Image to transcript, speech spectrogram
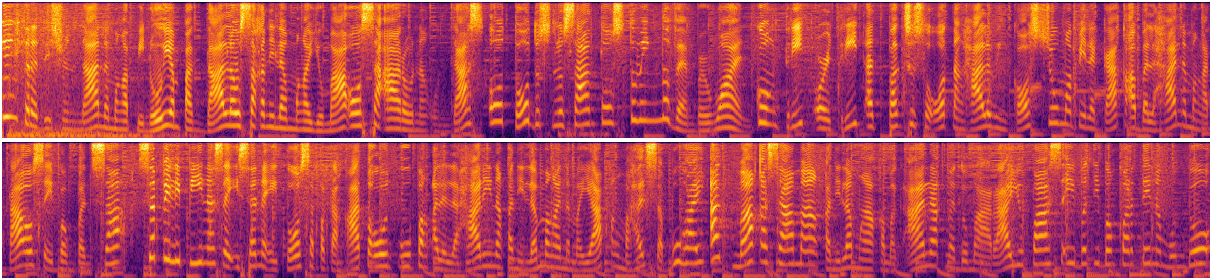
Naging tradisyon na ng mga Pinoy ang pagdalaw sa kanilang mga yumao sa araw ng undas o Todos Los Santos tuwing November 1. Kung treat or treat at pagsusuot ng Halloween costume ang pinagkakaabalahan ng mga tao sa ibang bansa, sa Pilipinas ay isa na ito sa pagkakataon upang alalahanin ang kanilang mga namayapang mahal sa buhay at makasama ang kanilang mga kamag-anak na dumarayo pa sa iba't ibang parte ng mundo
